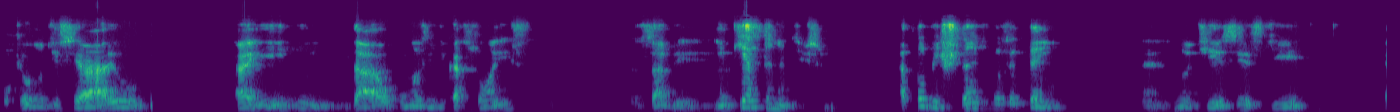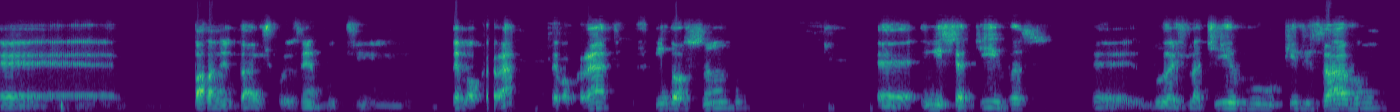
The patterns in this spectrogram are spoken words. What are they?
Porque o noticiário aí dá algumas indicações, sabe, inquietantes. A todo instante você tem né, notícias de é, parlamentares, por exemplo, de democráticos, endossando é, iniciativas é, do legislativo que visavam,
